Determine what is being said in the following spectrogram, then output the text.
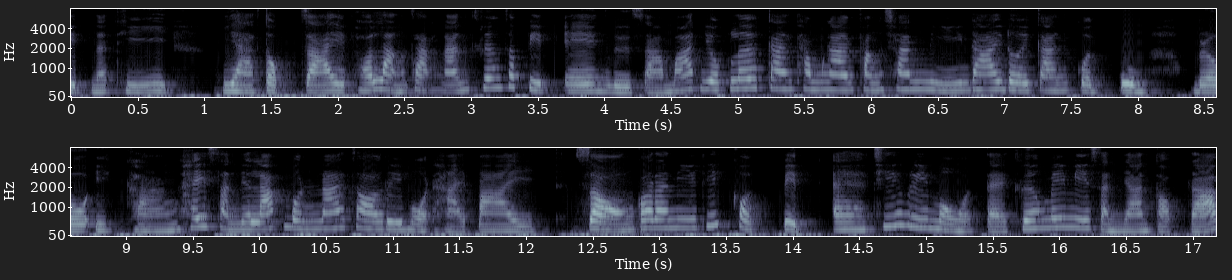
10 นาที อย่าตกใจ เพราะหลังจากนั้นเครื่องจะปิดเอง หรือสามารถยกเลิกการทำงานฟังก์ชันนี้ได้โดยการกดปุ่มโบรอีกครั้ง ให้สัญลักษณ์บนหน้าจอรีโมทหายไป 2. กรณีที่กดปิดแอร์ที่รีโมทแต่เครื่องไม่มีสัญญาณตอบรับ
